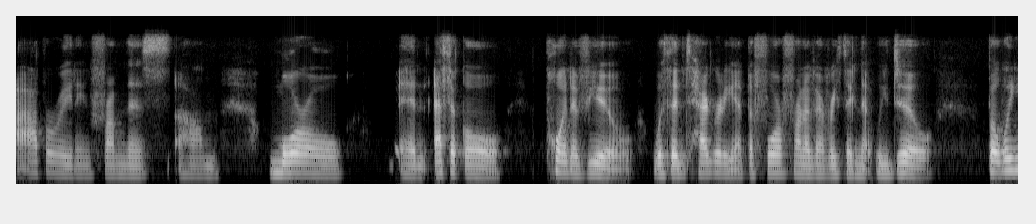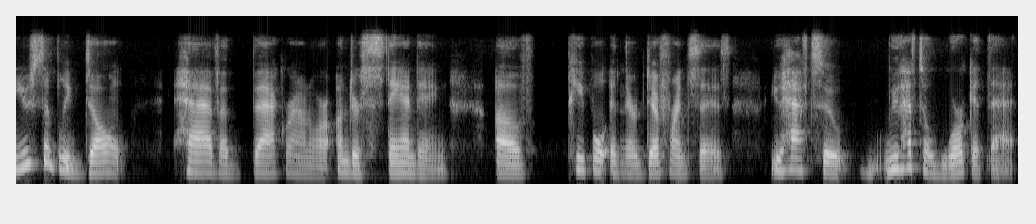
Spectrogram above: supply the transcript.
operating from this um, moral and ethical point of view with integrity at the forefront of everything that we do. But when you simply don't have a background or understanding of people and their differences, you have to you have to work at that.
